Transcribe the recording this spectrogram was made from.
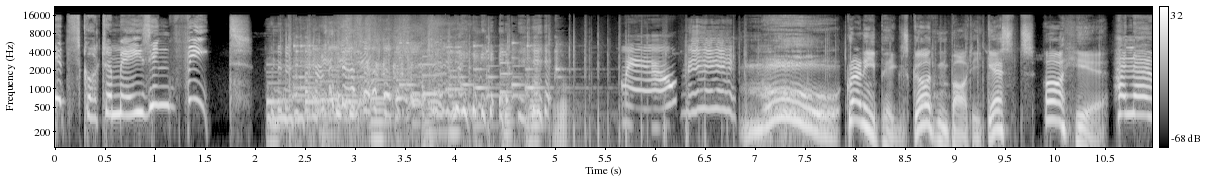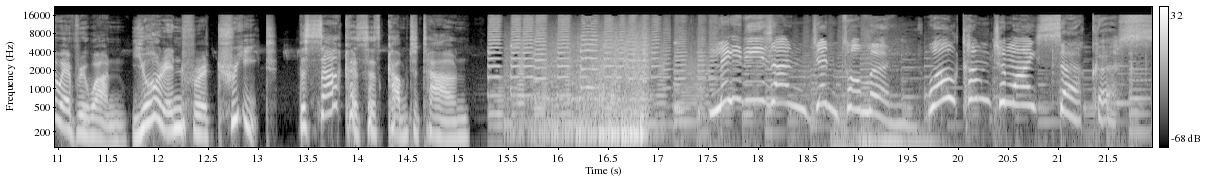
It's got amazing feet. Moo! Granny Pig's garden party guests are here. Hello, everyone. You're in for a treat. The circus has come to town. Ladies and gentlemen, welcome to my circus.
